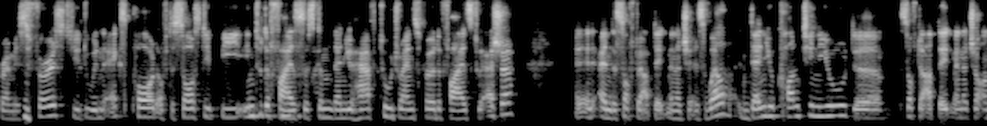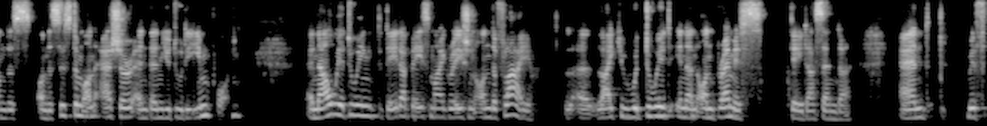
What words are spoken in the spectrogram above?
premise hmm. first, you do an export of the source DB into the file hmm. system, then you have to transfer the files to Azure and, and the software update manager as well. And then you continue the software update manager on this on the system on Azure, and then you do the import. Hmm. And now we're doing the database migration on the fly, uh, like you would do it in an on-premise data center. And with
